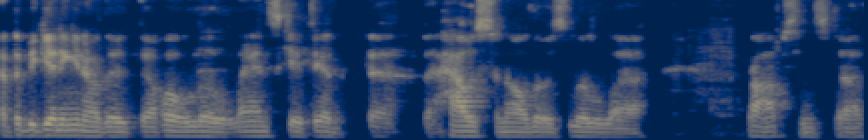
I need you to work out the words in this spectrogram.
at the beginning. You know, the the whole little landscape. They had the, the house and all those little uh, props and stuff.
